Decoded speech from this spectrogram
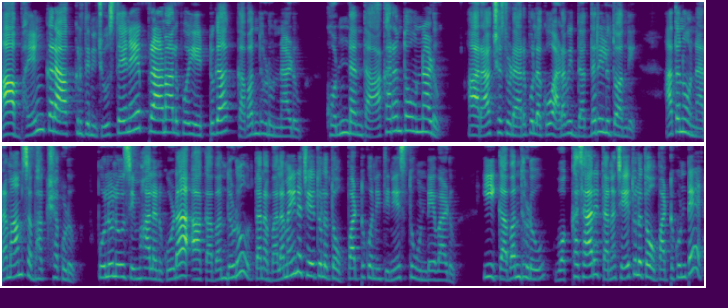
ఆ భయంకర ఆకృతిని చూస్తేనే ప్రాణాలు పోయేట్టుగా కబంధుడున్నాడు. కొండంత ఆకారంతో ఉన్నాడు. ఆ రాక్షసుడి అరుపులకు అడవి దద్దరిల్లుతోంది. అతను నరమాంస భక్షకుడు. పులులు సింహాలను కూడా ఆ కబంధుడు తన బలమైన చేతులతో పట్టుకొని తినేస్తూ ఉండేవాడు. ఈ కబంధుడు ఒక్కసారి తన చేతులతో పట్టుకుంటే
